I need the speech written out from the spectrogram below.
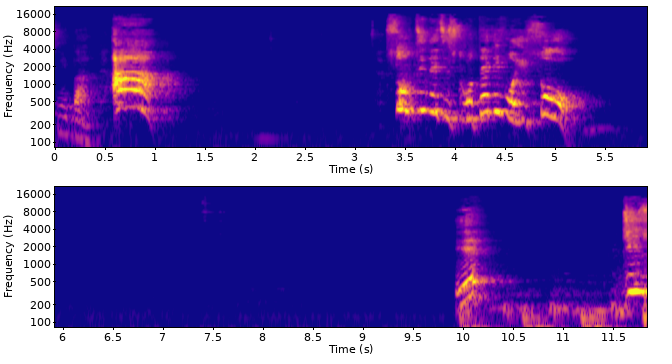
takes me back. Ah! Something that is contending for his soul. Yeah? Jesus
